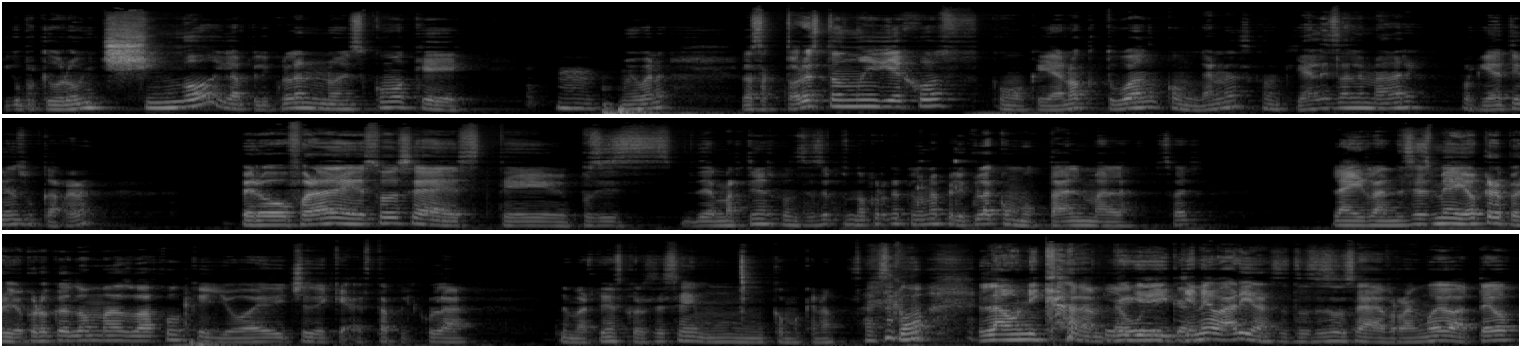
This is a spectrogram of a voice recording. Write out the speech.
Digo, porque duró un chingo y la película no es como que muy buena. Los actores están muy viejos, como que ya no actúan con ganas, como que ya les sale madre, porque ya tienen su carrera. Pero fuera de eso, o sea, este, pues de Martin Scorsese, pues no creo que tenga una película como tal mala, ¿sabes? La irlandesa es mediocre, pero yo creo que es lo más bajo que yo he dicho de que esta película de Martin Scorsese, mm, como que no, ¿sabes cómo? La única, la y tiene varias, entonces, o sea, rango de bateo,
